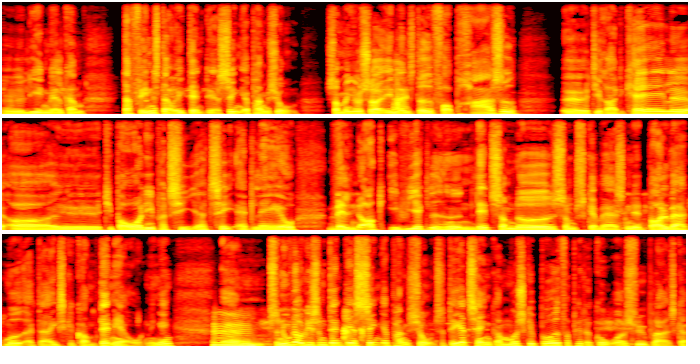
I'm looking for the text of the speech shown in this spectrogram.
øh, lige en valgkamp, der findes der jo ikke den der seniorpension, som man jo så et eller andet sted får presset øh, de radikale og øh, de borgerlige partier til at lave, vel nok i virkeligheden lidt som noget, som skal være sådan et boldværk mod, at der ikke skal komme den her ordning. Ikke? Mm. Øhm, så nu er der jo ligesom den der seniorpension, så det jeg tænker, måske både for pædagoger og sygeplejersker,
